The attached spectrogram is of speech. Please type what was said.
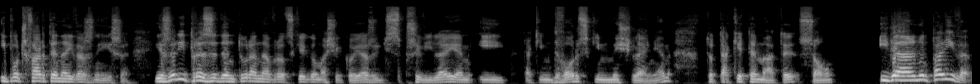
I po czwarte, najważniejsze, jeżeli prezydentura Nawrockiego ma się kojarzyć z przywilejem i takim dworskim myśleniem, to takie tematy są idealnym paliwem,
